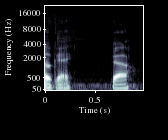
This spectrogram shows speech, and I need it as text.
Okay, go.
